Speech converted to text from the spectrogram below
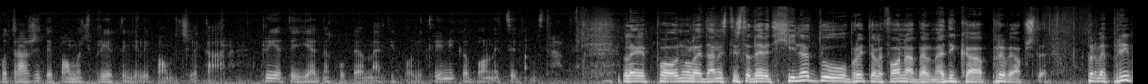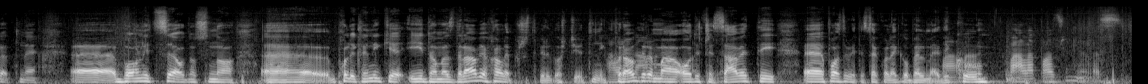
potražite pomoć prijatelja ili pomoć lekara. Prijatelj jednako Beomedik Poliklinika, bolnica i dom zdravlja. Lepo, 011 309 1000, broj telefona Belmedika, prve opšte prve privatne e, bolnice, odnosno e, poliklinike i doma zdravlja. Hvala lepo što ste bili gošći jutarnjeg programa, odlični saveti. E, pozdravite sve kolege u Belmediku. Hvala, hvala, pozdravljam vas.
